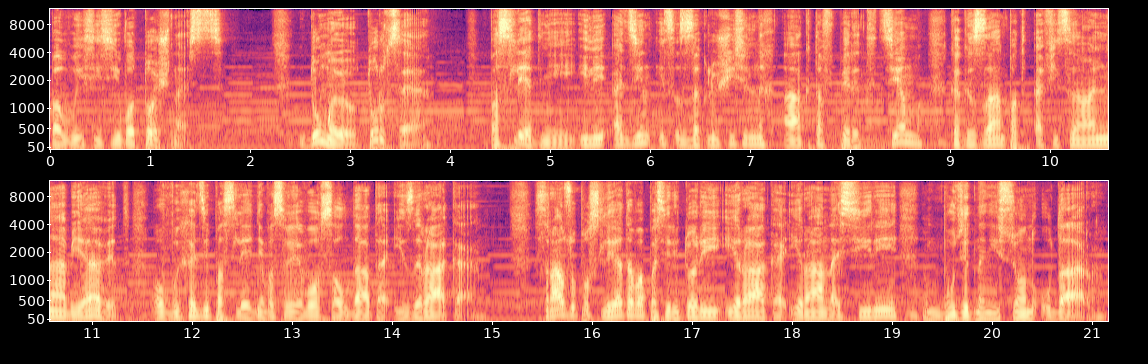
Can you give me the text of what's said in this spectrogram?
повысить его точность. Думаю, Турция последний или один из заключительных актов перед тем, как Запад официально объявит о выходе последнего своего солдата из Ирака. Сразу после этого по территории Ирака, Ирана, Сирии будет нанесен удар.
